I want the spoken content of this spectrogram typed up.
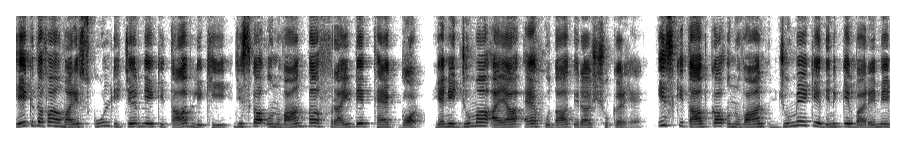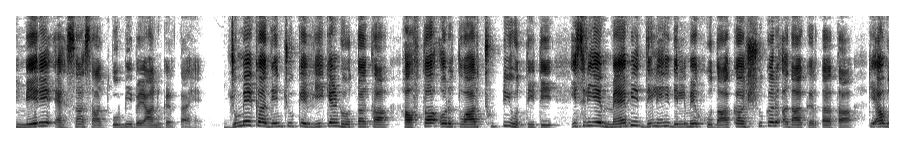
एक दफ़ा हमारे स्कूल टीचर ने किताब लिखी जिसका उनवान था फ्राइडे थैंक गॉड यानी जुमा आया ए खुदा, तेरा शुक्र है। इस किताब का उनवान जुमे के दिन के बारे में मेरे एहसास को भी बयान करता है। जुमे का दिन चूँकि वीकेंड होता था, हफ़्ता और इतवार छुट्टी होती थी, इसलिए मैं भी दिल ही दिल में खुदा का शुक्र अदा करता था कि अब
